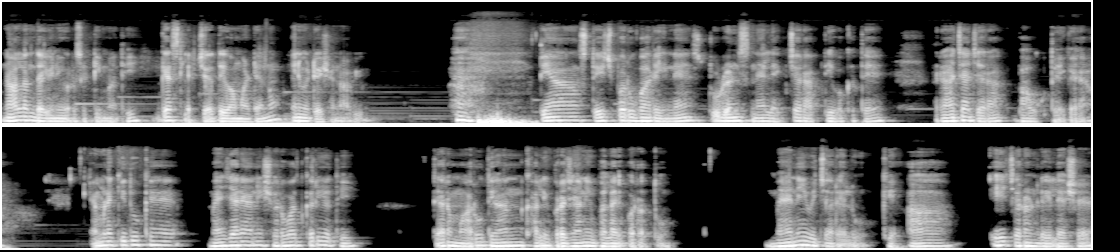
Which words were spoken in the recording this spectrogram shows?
નાલંદા યુનિવર્સિટીમાંથી ગેસ્ટ લેક્ચર દેવા માટેનું ઇન્વિટેશન આવ્યું. ત્યાં સ્ટેજ પર ઊભા રહીને સ્ટુડન્ટ્સને લેક્ચર આપતી વખતે રાજા જરાક ભાવુક થઈ ગયા. એમણે કીધું કે મેં જ્યારે આની શરૂઆત કરી હતી, ત્યારે મારું ધ્યાન ખાલી પ્રજાની ભલાઈ પર હતું. મેં નહીં વિચારેલું કે આ એ ચરણ લઈ લેશે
